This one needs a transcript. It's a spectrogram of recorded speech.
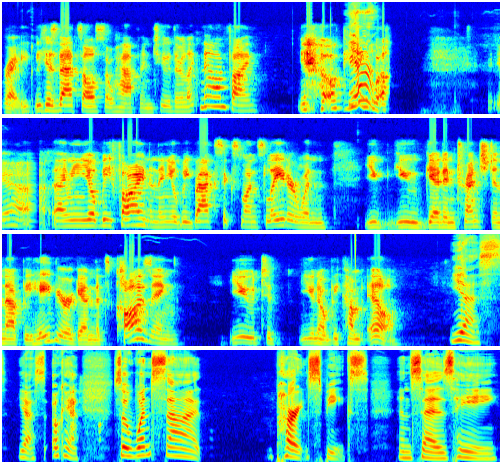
Right. Because that's also happened too. They're like, no, I'm fine. Yeah. Okay. Yeah. Well, yeah. I mean, you'll be fine. And then you'll be back six months later when you, you get entrenched in that behavior again that's causing you to, you know, become ill. Yes. Yes. Okay. So once that part speaks and says, hey,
